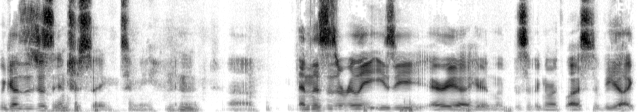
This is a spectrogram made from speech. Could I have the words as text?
because it's just interesting to me Mhm. um, and this is a really easy area here in the Pacific Northwest to be like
